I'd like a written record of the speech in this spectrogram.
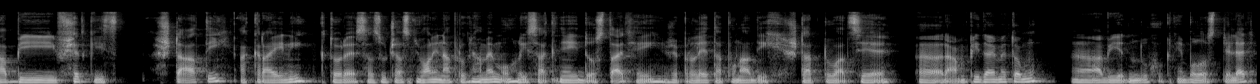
aby všetky štáty a krajiny, ktoré sa zúčastňovali na programe, mohli sa k nej dostať, hej, že prelieta ponad ich štartovacie e, rampy, dajme tomu, e, aby jednoducho k nej bolo steľať.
